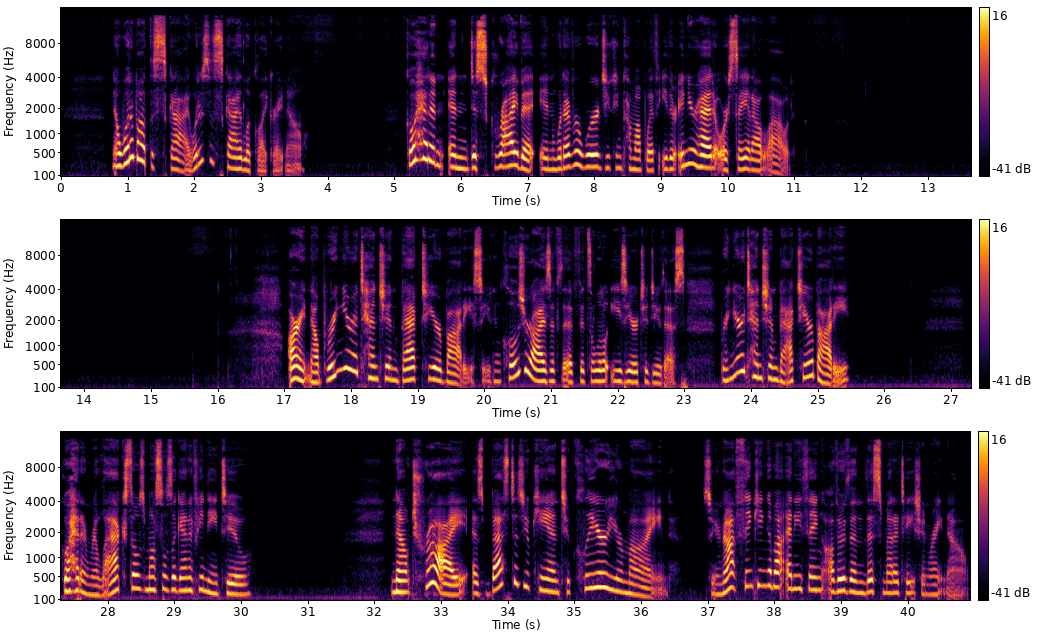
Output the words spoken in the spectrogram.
Now what about the sky? What does the sky look like right now? go ahead and, and describe it in whatever words you can come up with, either in your head or say it out loud. All right, now bring your attention back to your body. So you can close your eyes if, if it's a little easier to do this. Bring your attention back to your body. Go ahead and relax those muscles again if you need to. Now try as best as you can to clear your mind. So you're not thinking about anything other than this meditation right now.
